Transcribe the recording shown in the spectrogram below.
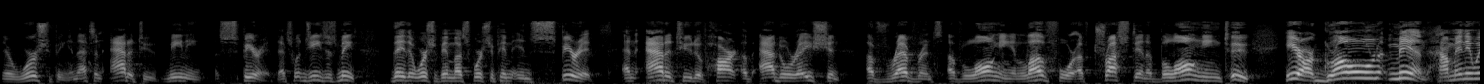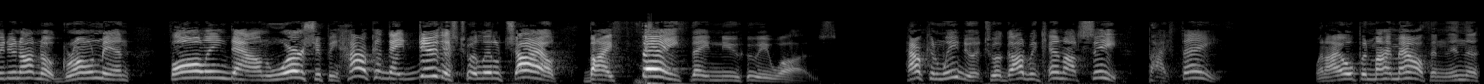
They're worshiping, and that's an attitude, meaning a spirit. That's what Jesus means. They that worship Him must worship Him in spirit, an attitude of heart, of adoration, of reverence, of longing and love for, of trust in, of belonging to. Here are grown men. How many we do not know? Grown men falling down, worshiping. How could they do this to a little child? By faith they knew who He was. How can we do it to a God we cannot see? By faith. When I open my mouth and in the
